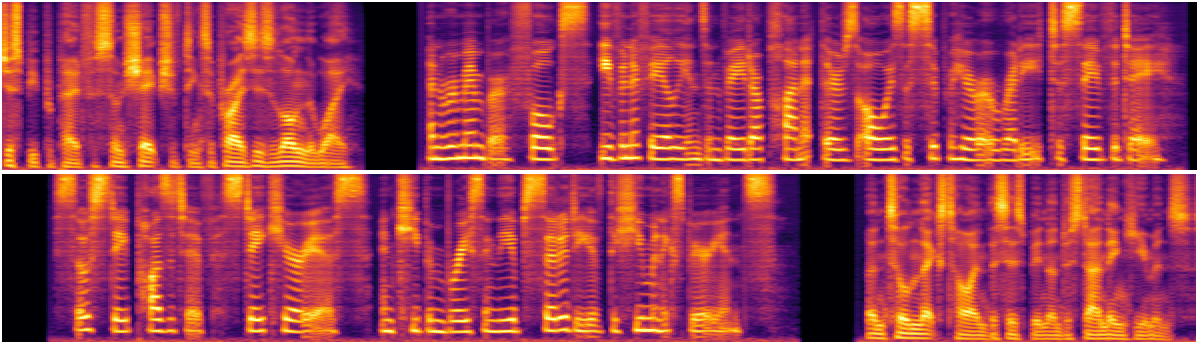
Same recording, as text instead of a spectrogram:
Just be prepared for some shape-shifting surprises along the way. And remember, folks, even if aliens invade our planet, there's always a superhero ready to save the day. So stay positive, stay curious, and keep embracing the absurdity of the human experience. Until next time, this has been Understanding Humans.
